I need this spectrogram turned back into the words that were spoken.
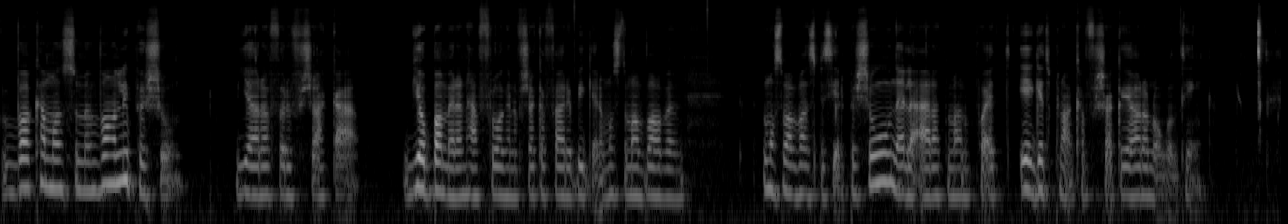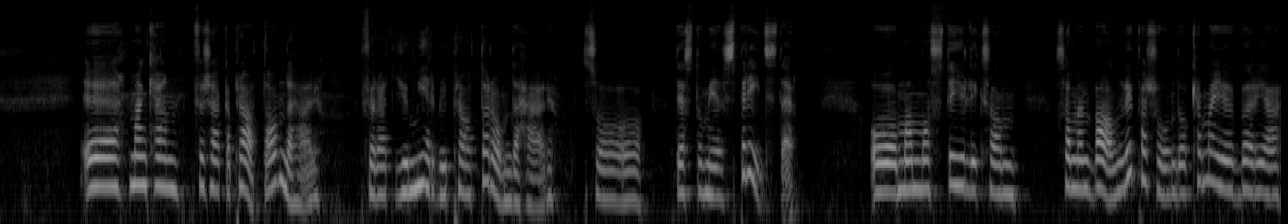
vad kan man som en vanlig person göra för att försöka jobba med den här frågan och försöka förebygga det? Måste man vara en, måste man vara en speciell person eller är det att man på ett eget plan kan försöka göra någonting? Eh, man kan försöka prata om det här. För att ju mer vi pratar om det här så desto mer sprids det. Och man måste ju liksom som en vanlig person då kan man ju börja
